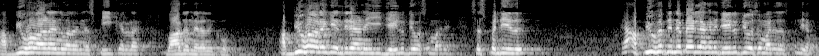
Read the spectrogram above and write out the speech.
അഭ്യൂഹമാണ് എന്ന് പറയുന്ന സ്പീക്കറുടെ വാദം നിലനിൽക്കും. അഭ്യൂഹമാണെങ്കിൽ എന്തിനാണ് ഈ ജയിൽ ഉദ്യോഗസ്ഥന്മാരെ സസ്പെൻഡ് ചെയ്ത്? അഭ്യൂഹത്തിന്റെ പേരിൽ അങ്ങനെ ജയിൽ ഉദ്യോഗസ്ഥന്മാരെ സസ്പെൻഡ് ചെയ്യണം.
